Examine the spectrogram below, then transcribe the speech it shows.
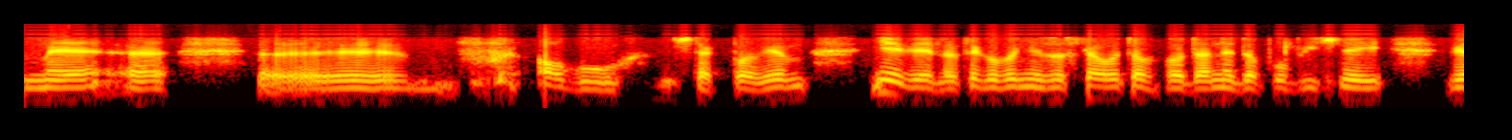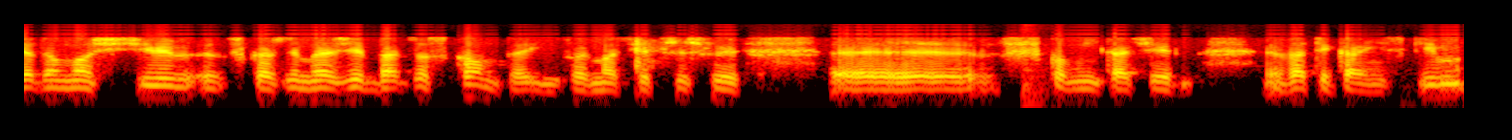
my ogół, że tak powiem, nie wie, dlatego bo nie zostało to podane do publicznej wiadomości. W każdym razie bardzo skąpe informacje przyszły e, w komunikacie watykańskim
